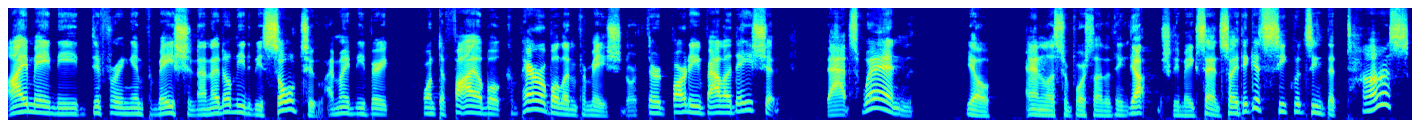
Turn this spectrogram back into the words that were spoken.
I may need differing information and I don't need to be sold to. I might need very quantifiable, comparable information or third party validation. That's when, you know, analyst reports and other things yeah. actually makes sense. So I think it's sequencing the task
